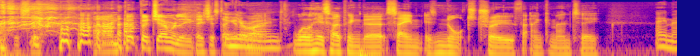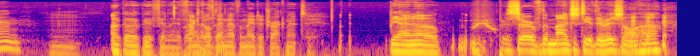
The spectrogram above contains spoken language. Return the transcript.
obviously. um, but, but generally, they just don't in get your it right. mind. Well, here's hoping the same is not true for Anchorman 2. Amen. Mm. I've got a good feeling about that. Thank that God they never made a Dragnet 2. Yeah, I know. Preserve the majesty of the original, huh?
